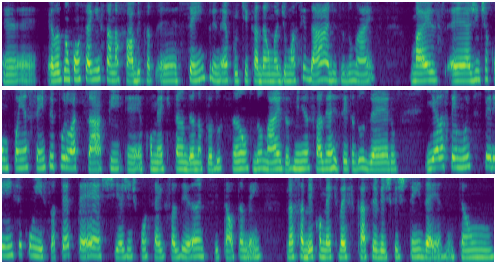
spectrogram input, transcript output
É, elas não conseguem estar na fábrica é, sempre, né? Porque cada uma é de uma cidade e tudo mais. Mas é, a gente acompanha sempre por WhatsApp é, como é que está andando a produção, tudo mais. As meninas fazem a receita do zero e elas têm muita experiência com isso. Até teste a gente consegue fazer antes e tal também para saber como é que vai ficar a cerveja que a gente tem ideias. Então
